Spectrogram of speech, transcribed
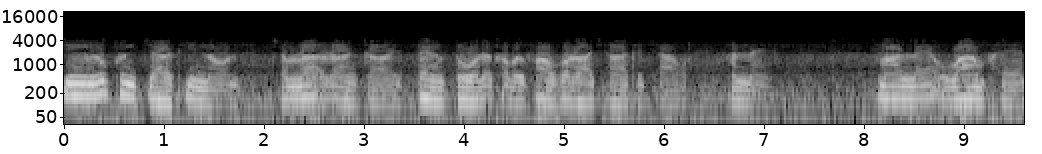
จึงลุกขึ้นจากที่นอน ชำระร่างกาย แต่งตัวแล้วเข้าไปเฝ้าพระราชาแต่เช้าอันแน่มาแล้ววางแผน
